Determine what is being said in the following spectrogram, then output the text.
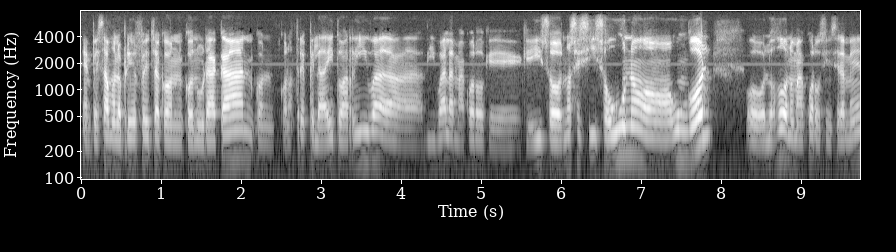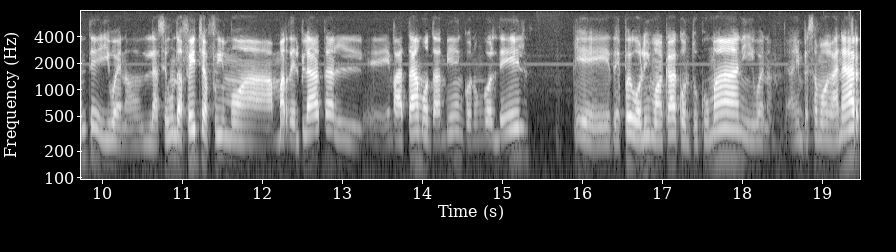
Empezamos la primera fecha con, con Huracán, con, con los tres peladitos arriba, Dybala me acuerdo que, que hizo, no sé si hizo uno, un gol, o los dos, no me acuerdo sinceramente, y bueno, la segunda fecha fuimos a Mar del Plata, el- eh, empatamos también con un gol de él, eh, después volvimos acá con Tucumán y bueno, ahí empezamos a ganar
